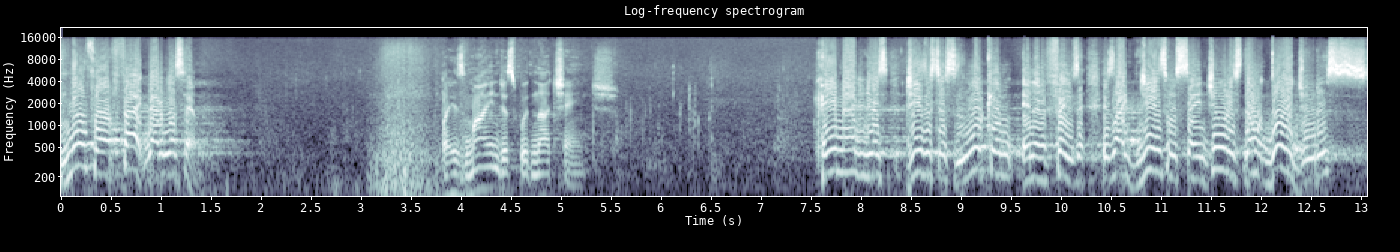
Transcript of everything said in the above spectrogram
knew for a fact that it was him. But his mind just would not change. Can you imagine just Jesus just looking in the face? It's like Jesus was saying, Judas, don't do it, Judas.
